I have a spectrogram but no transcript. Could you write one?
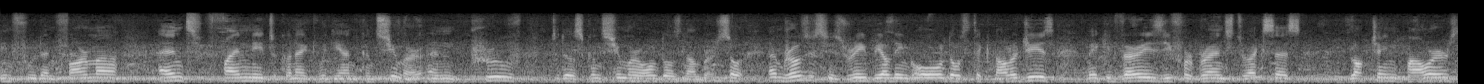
in food and pharma, and finally to connect with the end consumer and prove to those consumer all those numbers. So Ambrosus is rebuilding all those technologies, make it very easy for brands to access blockchain powers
